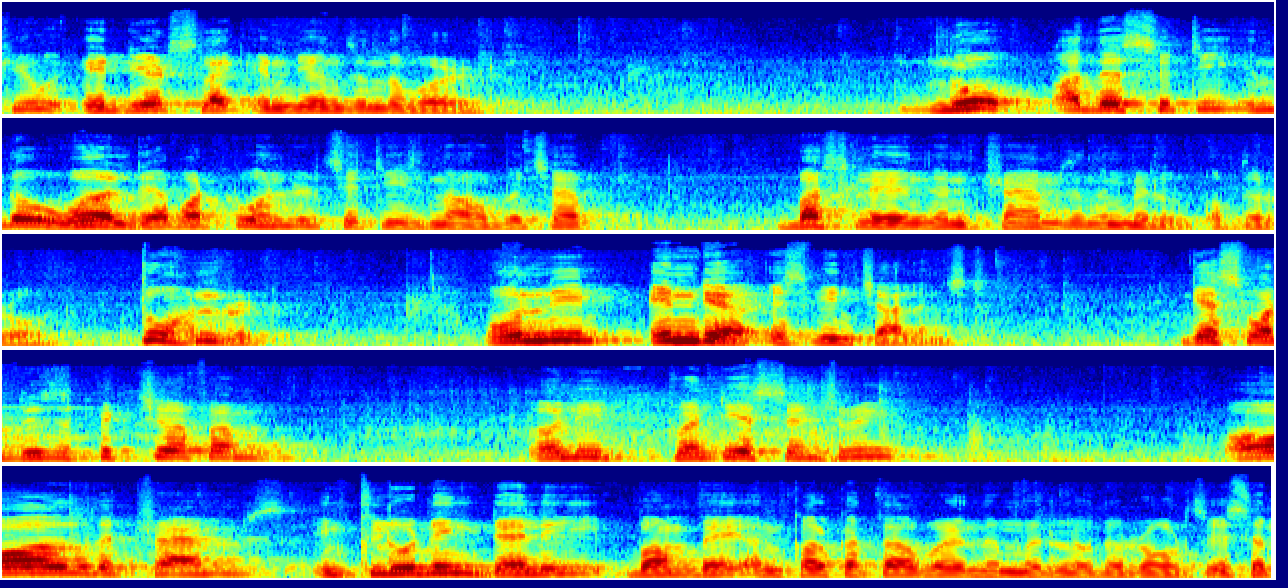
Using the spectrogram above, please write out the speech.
few idiots like Indians in the world. No other city in the world, there are about 200 cities now which have bus lanes and trams in the middle of the road. 200. Only in India it's been challenged. Guess what? This is a picture from early 20th century. All the trams, including Delhi, Bombay, and Kolkata, were in the middle of the road. So it's an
